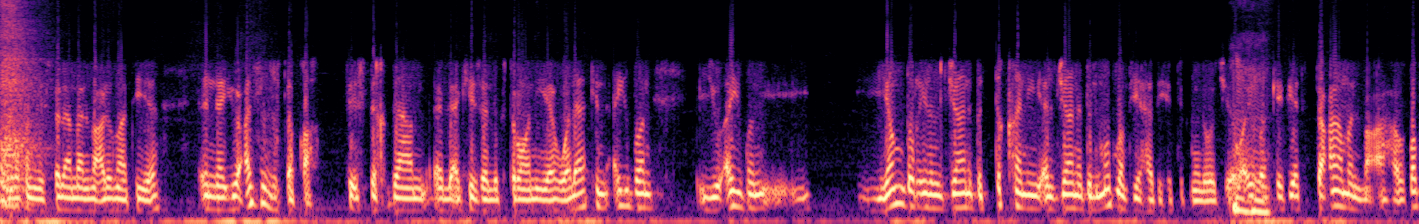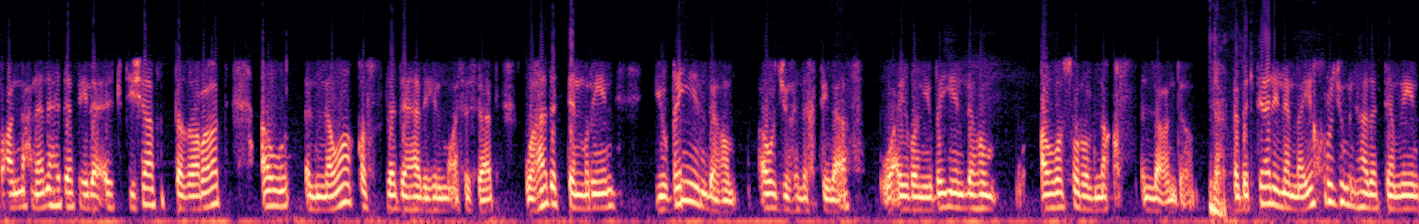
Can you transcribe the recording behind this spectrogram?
الوطني للسلامه المعلوماتية إنه يعزز الثقة في استخدام الأجهزة الإلكترونية ولكن أيضا أيضا ينظر إلى الجانب التقني الجانب المظلم في هذه التكنولوجيا وأيضا كيفية التعامل معها. وطبعا نحن نهدف إلى اكتشاف الثغرات أو النواقص لدى هذه المؤسسات. وهذا التمرين يبين لهم أوجه الاختلاف وأيضا يبين لهم عنصر النقص اللي عندهم. نعم. فبالتالي لما يخرجوا من هذا التمرين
